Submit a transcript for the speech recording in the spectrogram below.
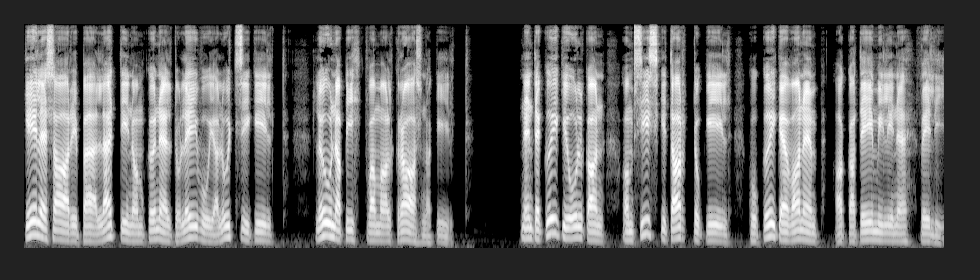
keelesaari pääl Lätin on kõneldu leivu ja lutsi kiilt, Lõuna-Pihkvamaal kraasna kiilt. Nende kõigi hulgan on siiski tartu kiil kui kõige vanem akadeemiline veli.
